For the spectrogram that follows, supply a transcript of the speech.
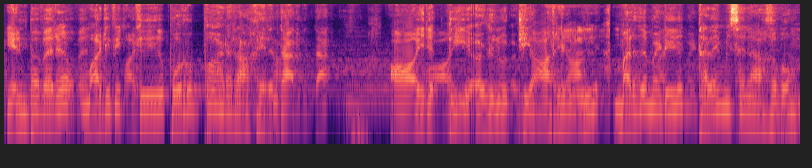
என்பவர் மடுவிற்கு பொறுப்பாளராக இருந்தார். ஆயிரத்தி எழுநூற்றி ஆறில் மருதமடு தலைமிசனாகவும்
